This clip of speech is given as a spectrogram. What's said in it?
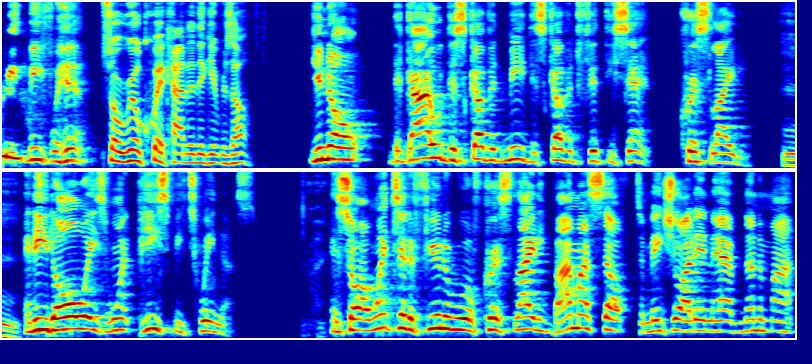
need beef with him. so real quick, how did it get resolved? You know, the guy who discovered me discovered 50 Cent, Chris Lighty. Mm. And he'd always want peace between us. And so I went to the funeral of Chris Lighty by myself to make sure I didn't have none of my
